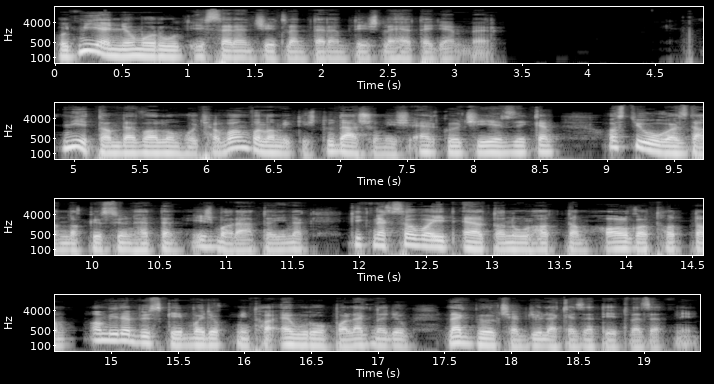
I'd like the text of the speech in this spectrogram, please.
hogy milyen nyomorult és szerencsétlen teremtés lehet egy ember. Nyíltan bevallom, hogy ha van valami kis tudásom és erkölcsi érzékem, azt jó gazdámnak köszönhetem, és barátainak, kiknek szavait eltanulhattam, hallgathattam, amire büszkébb vagyok, mintha Európa legnagyobb, legbölcsebb gyülekezetét vezetném.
